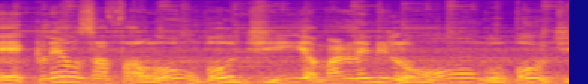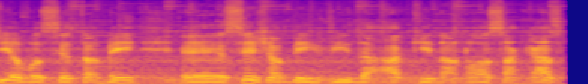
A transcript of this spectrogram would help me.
é, Cleusa falou, um bom dia. Marlene Longo, bom dia você também. É, seja bem-vinda aqui na nossa casa.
